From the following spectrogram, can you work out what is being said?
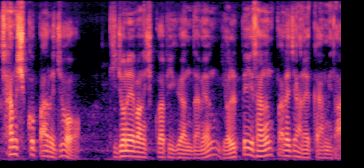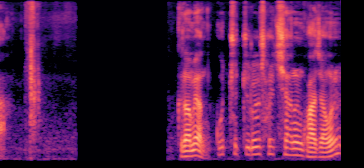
참 쉽고 빠르죠? 기존의 방식과 비교한다면 10배 이상은 빠르지 않을까 합니다. 그러면 고추줄을 설치하는 과정을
